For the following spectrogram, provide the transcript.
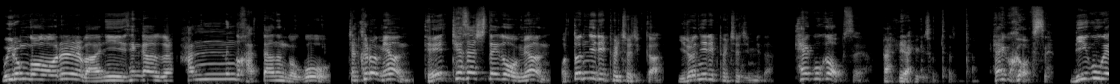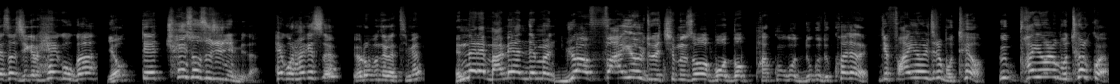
뭐 이런 거를 많이 생각을 하는 것 같다는 거고. 자, 그러면 대퇴사 시대가 오면 어떤 일이 펼쳐질까? 이런 일이 펼쳐집니다. 해고가 없어요. 아, 야, 이거 좋다, 좋다. 해고가 없어요. 미국에서 지금 해고가 역대 최소 수준입니다. 해고를 하겠어요? 여러분들 같으면? 옛날에 맘에 안 들면 you are fired 외치면서 뭐 너 바꾸고 누구 넣고 하잖아요. 이제 fired를 못해요. fire를 못할 거야.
